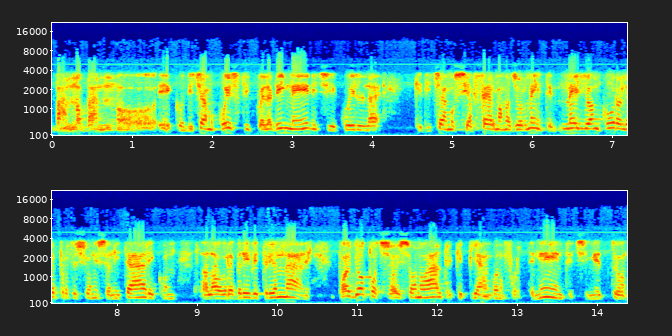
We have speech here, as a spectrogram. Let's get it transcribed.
vanno, vanno ecco, diciamo, questi, quella dei medici e quella che diciamo, si afferma maggiormente, meglio ancora le professioni sanitarie con la laurea breve triennale. Poi dopo ci sono altri che piangono fortemente, ci metto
